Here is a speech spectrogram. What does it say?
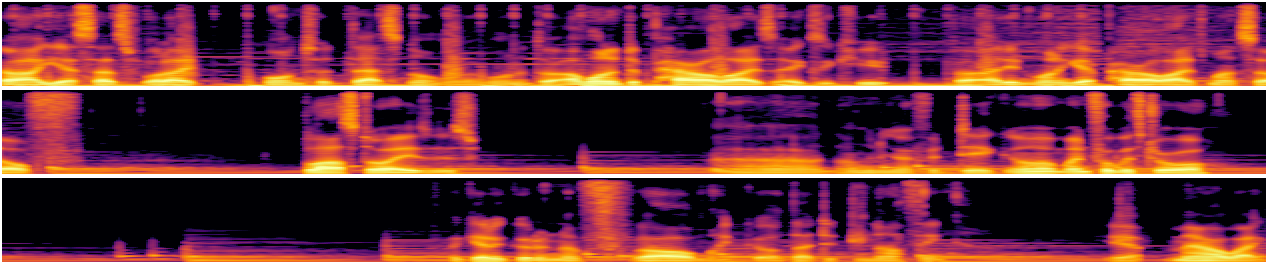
ah yes, that's what I wanted. That's not what I wanted. I wanted to paralyze Exeggcute, but I didn't want to get paralyzed myself. Blastoise is uh, I'm going to go for dig. Oh, it went for withdraw. If I get a good enough... Oh my god, that did nothing. Yeah, Marowak,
